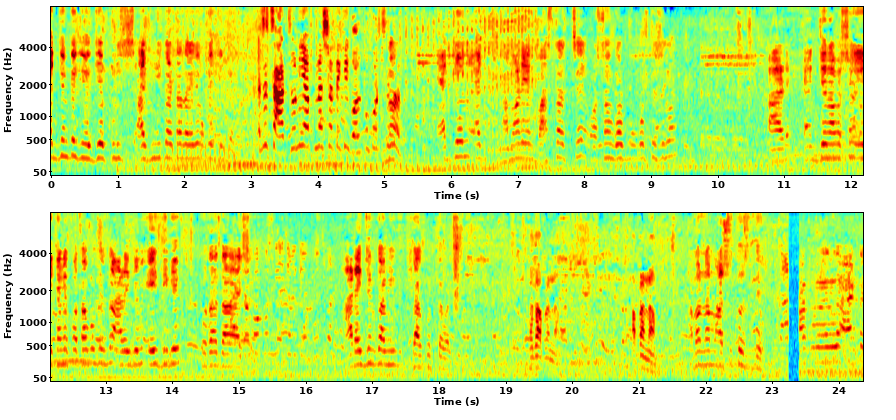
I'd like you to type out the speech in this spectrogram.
একজনকে যে- যে পুলিশ আইডেন্টি কার্ডটা লাগে ওকে চিনতে পারে আচ্ছা চারজনই আপনার সাথে কি গল্প করছিল না একজন এক- আমার এক ভাস্তা হচ্ছে ওর সঙ্গে গল্প করতেছিল আর একজন আমার সঙ্গে এখানে কথা বলতেছিল আরেকজন এই দিকে কোথায় দাঁড়ায় আছে আর একজনকে আমি খেয়াল করতে পারছি না। আপনার নাম আপনার নাম আমার নাম আশুতোষ দেব তারপরে আরেকটা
